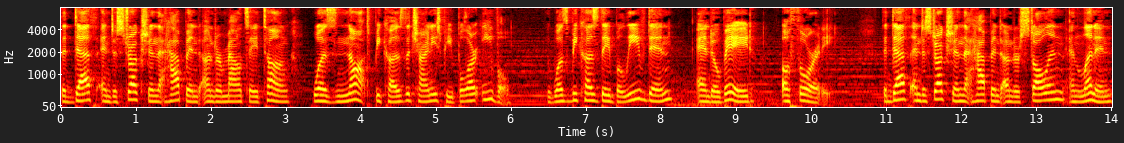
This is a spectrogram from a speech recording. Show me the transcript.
The death and destruction that happened under Mao Zedong was not because the Chinese people are evil. It was because they believed in and obeyed authority. The death and destruction that happened under Stalin and Lenin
